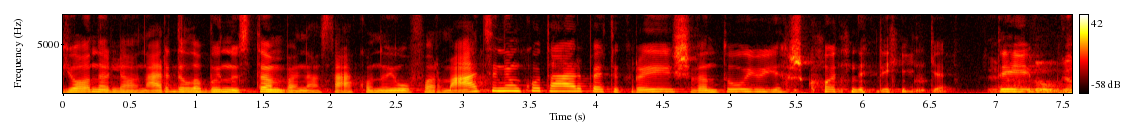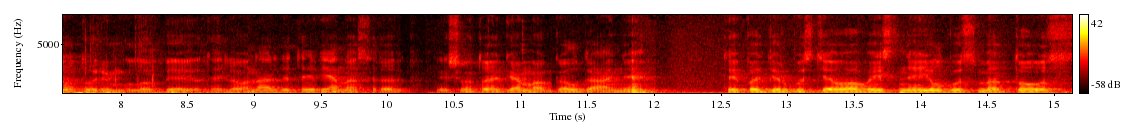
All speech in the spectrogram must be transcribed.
Joną Leonardį labai nustemba, nes sako, nu jau farmacininkų tarpe tikrai šventųjų ieškoti nereikia. Tai, tai daugiau turim globėjų, tai Leonardai tai vienas yra šventoje gema Galganė taip pat dirbus tėvo vaistinėje ilgus metus,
